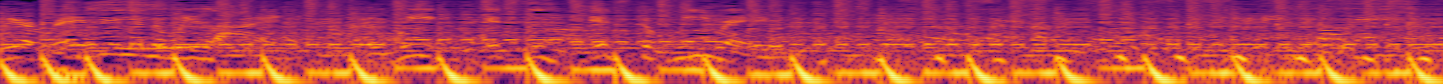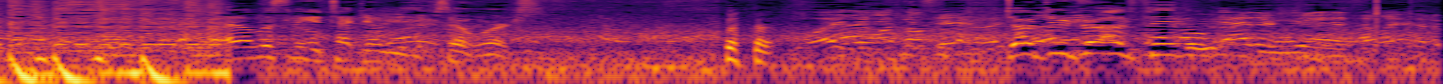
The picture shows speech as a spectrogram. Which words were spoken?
We are raving in the Wii line. The wee, it's the, it's the Wii rave. and I'm listening to techno music, so it works. Don't do drugs, people.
